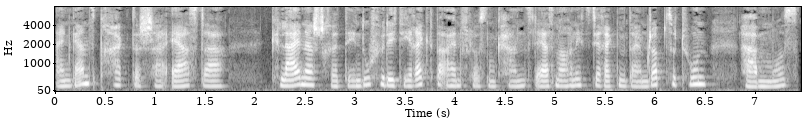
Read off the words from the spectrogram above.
Ein ganz praktischer erster kleiner Schritt, den du für dich direkt beeinflussen kannst, der erstmal auch nichts direkt mit deinem Job zu tun haben muss,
